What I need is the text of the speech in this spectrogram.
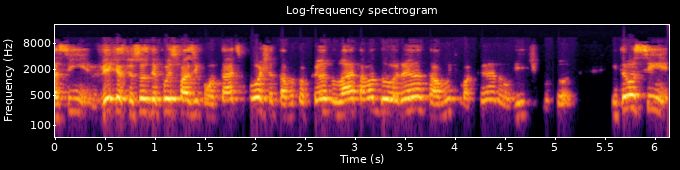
assim, ver que as pessoas depois fazem contatos. Poxa, estava tocando lá, estava adorando, estava muito bacana o ritmo todo. Então, assim,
